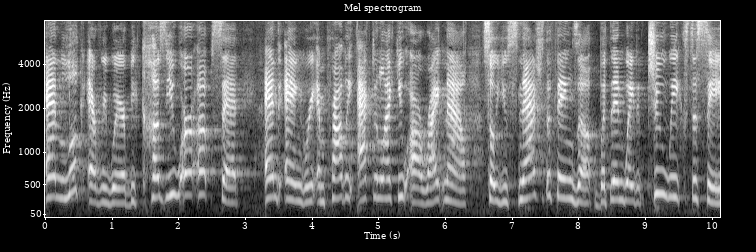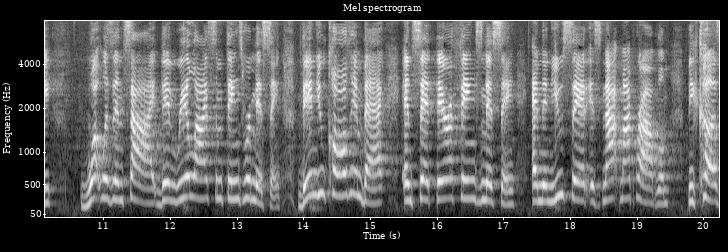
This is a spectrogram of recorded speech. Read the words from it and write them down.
and look everywhere because you were upset and angry and probably acting like you are right now. So you snatched the things up, but then waited two weeks to see what was inside, then realized some things were missing. Then you called him back and said there are things missing, and then you said it's not my problem because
